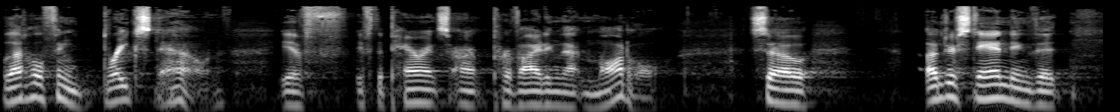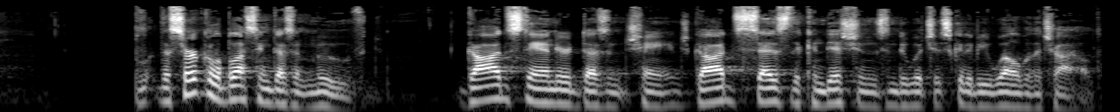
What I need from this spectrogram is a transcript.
Well, that whole thing breaks down if, if the parents aren't providing that model. So, understanding that the circle of blessing doesn't move. God's standard doesn't change. God says the conditions into which it's going to be well with a child.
